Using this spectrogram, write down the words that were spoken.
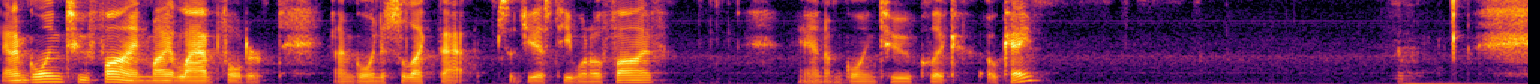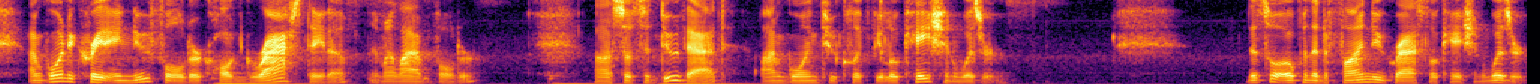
and I'm going to find my lab folder and I'm going to select that. So GST 105 and I'm going to click OK. I'm going to create a new folder called grass data in my lab folder. Uh, so to do that, I'm going to click the location wizard. This will open the define new grass location wizard.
